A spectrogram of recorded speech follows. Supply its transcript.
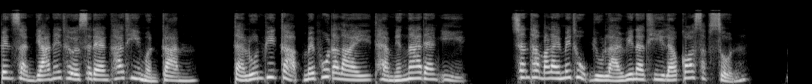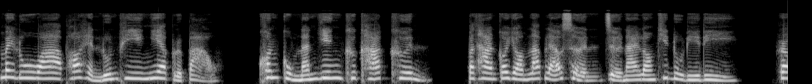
เป็นสัญญาณให้เธอแสดงท่าทีเหมือนกัน แต่รุ่นพี่กลับไม่พูดอะไรแถมยังหน้าแดงอีก ฉันทำอะไรไม่ถูกอยู่หลายวินาทีแล้วก็สับสน ไม่รู้ว่าเพ่อเห็นรุ่นพี่เงียบหรือเปล่า คนกลุ่มนั้นยิ่งคึกคักขึ้น ประธานก็ยอมรับแล้วเสินเจอนายลองคิดดูดีๆ เรา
